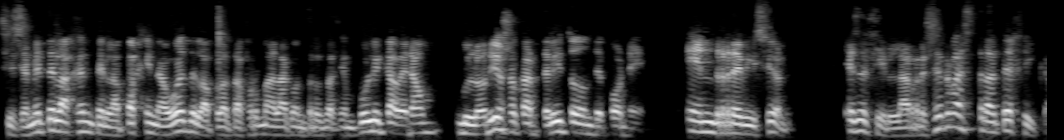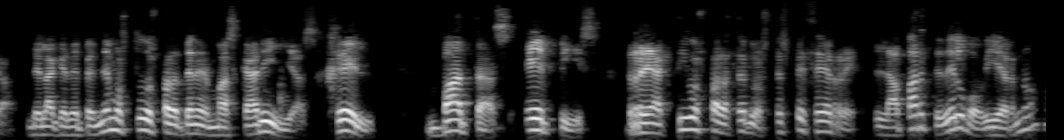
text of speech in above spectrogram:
si se mete la gente en la página web de la plataforma de la contratación pública, verá un glorioso cartelito donde pone en revisión. Es decir, la reserva estratégica de la que dependemos todos para tener mascarillas, gel, batas, EPIs, reactivos para hacer los test PCR, la parte del gobierno,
